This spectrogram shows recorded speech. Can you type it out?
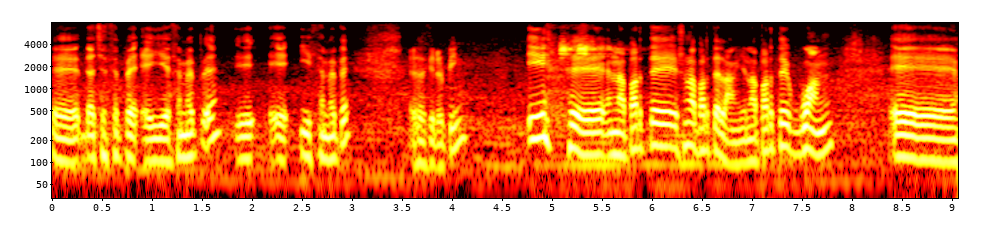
eh, DHCP e ICMP, y, e ICMP, es decir, el PIN. Y eh, en la parte, es una parte LAN, y en la parte WAN eh,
